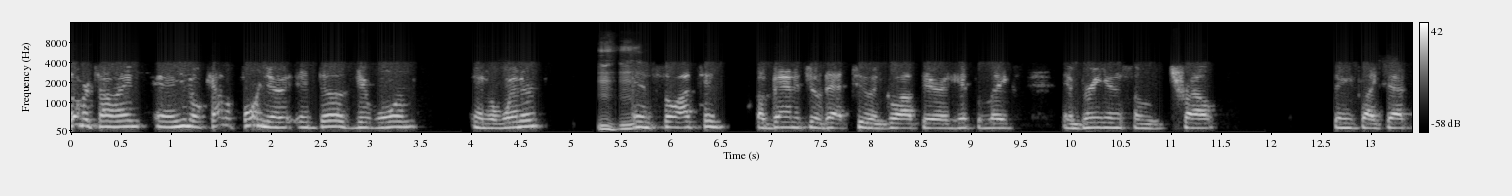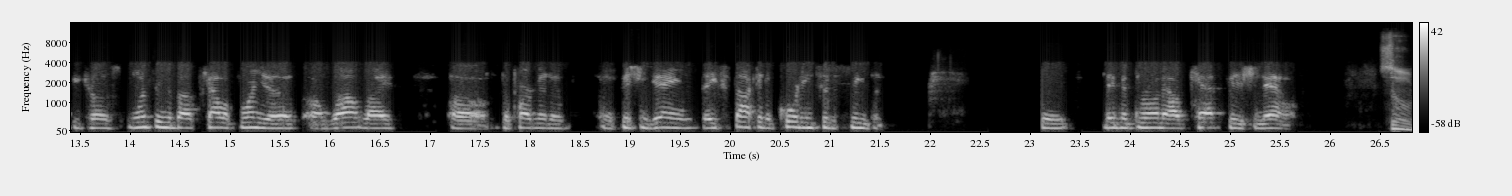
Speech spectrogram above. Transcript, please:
Summertime, and you know, California, it does get warm in the winter. hmm And so I take advantage of that too and go out there and hit the lakes and bring in some trout, things like that. Because one thing about California uh, wildlife uh, Department of uh, Fish and Game, they stock it according to the season. So they've been throwing out catfish now. So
